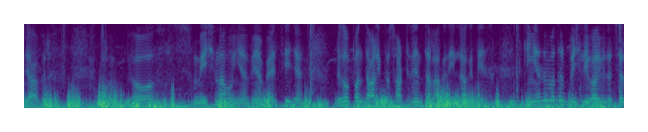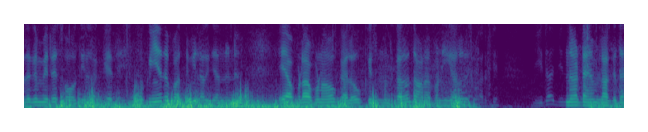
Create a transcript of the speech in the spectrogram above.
ਜਾਂ ਫਿਰ ਉਹ ਸਮਿਸ਼ਨਾਂ ਹੋਈਆਂ ਪਈਆਂ ਵੈਸੀ ਜਾਂ, ਦੇਖੋ 45 ਤੋਂ 60 ਦਿਨ ਤਾਂ ਲੱਗਦੇ ਹੀ ਲੱਗਦੇ ਆ। ਕਈਆਂ ਤਾਂ ਮੈਂ ਤੁਹਾਨੂੰ ਪਿਛਲੀ ਵਾਰ ਵੀ ਦੱਸਿਆ ਤਾਂ ਕਿ ਮੇਰੇ 100 ਦਿਨ ਲੱਗੇ ਤੇ ਕਈਆਂ ਤੇ ਵੱਧ ਵੀ ਲੱਗ ਜਾਂਦੇ ਨੇ। ਇਹ ਆਪਣਾ ਆਪਣਾ ਉਹ ਕਹਿ ਲਓ, ਕਿਸਮਤ ਕਹਿ ਲਓ ਦਾਣਾ ਬਣੀ ਕਹਿ ਲਓ ਜਿੰਨਾ ਟਾਈਮ ਲੱਗਦਾ,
